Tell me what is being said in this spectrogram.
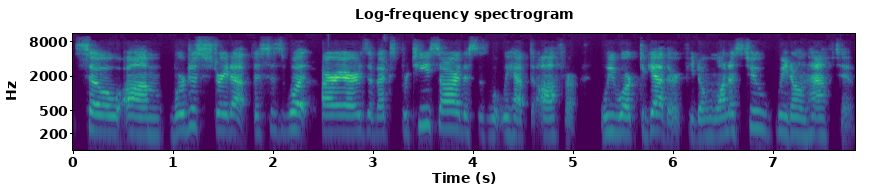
So um, we're just straight up. This is what our areas of expertise are. This is what we have to offer. We work together. If you don't want us to, we don't have to.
